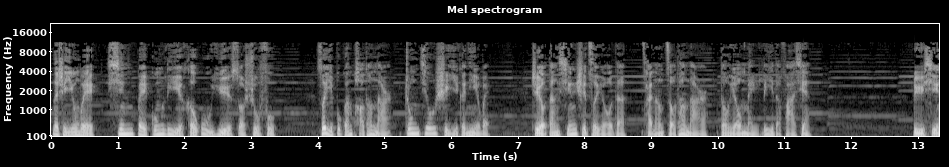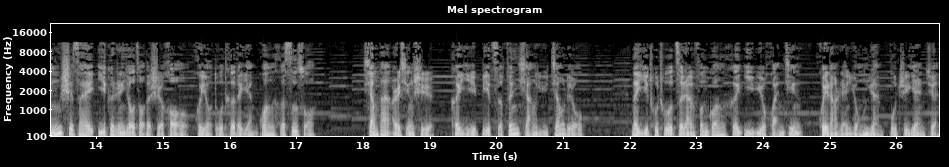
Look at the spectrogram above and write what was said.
那是因为心被功利和物欲所束缚。所以，不管跑到哪儿，终究是一个逆位。只有当心是自由的，才能走到哪儿都有美丽的发现。旅行是在一个人游走的时候，会有独特的眼光和思索；相伴而行时，可以彼此分享与交流。那一处处自然风光和异域环境，会让人永远不知厌倦。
